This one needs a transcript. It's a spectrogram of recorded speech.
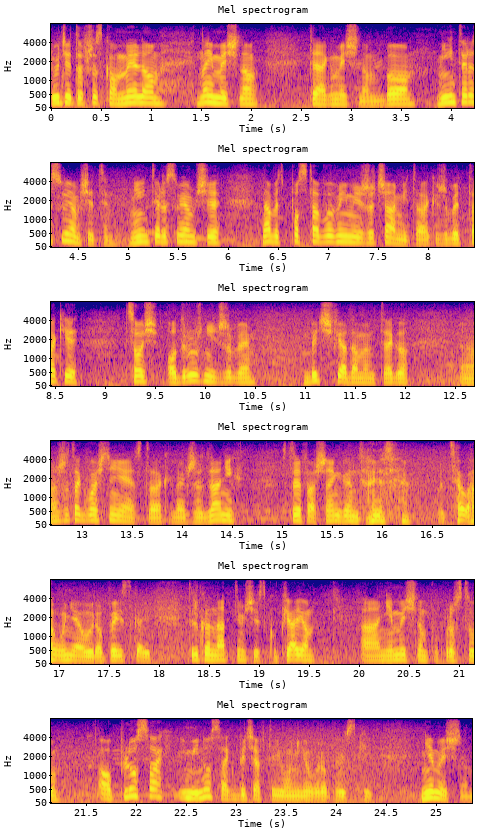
Ludzie to wszystko mylą, no i myślą tak jak myślą, bo nie interesują się tym. Nie interesują się nawet podstawowymi rzeczami, tak? Żeby takie coś odróżnić, żeby być świadomym tego, e, że tak właśnie jest, tak? Także dla nich strefa Schengen to jest cała Unia Europejska i tylko nad tym się skupiają, a nie myślą po prostu o plusach i minusach bycia w tej Unii Europejskiej. Nie myślą.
